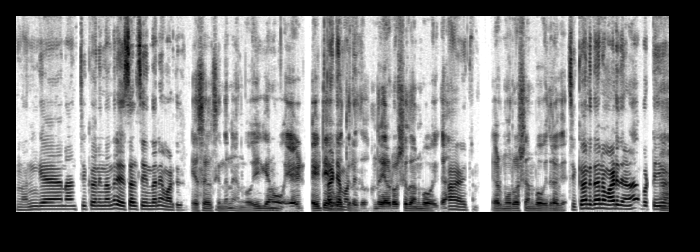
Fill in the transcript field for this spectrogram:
ನನ್ಗೆ ನಾನ್ ಚಿಕ್ಕವನಿಂದ ಅಂದ್ರೆ ಎಸ್ ಎಲ್ ಸಿ ಇಂದಾನೆ ಮಾಡ್ತಿದ್ದೀನಿ. ಎಸ್ ಎಲ್ ಸಿ ಇಂದಾನೆ? ಅನುಭವ ಈಗೇನು ಐ ಟಿ ಐ ಓದ್ತಿರೋದು? ಅಂದ್ರೆ ಎರಡು ವರ್ಷದ ಅನುಭವ ಈಗ? ಹಾ ಆಯ್ತು. ಎರಡ್ ಮೂರು ವರ್ಷ ಅನುಭವ ಇದ್ರಾಗೆ? ಚಿಕ್ಕವನಿಂದಾನೆ ಮಾಡಿದಣ್ಣ ಬಟ್ ಈಗ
